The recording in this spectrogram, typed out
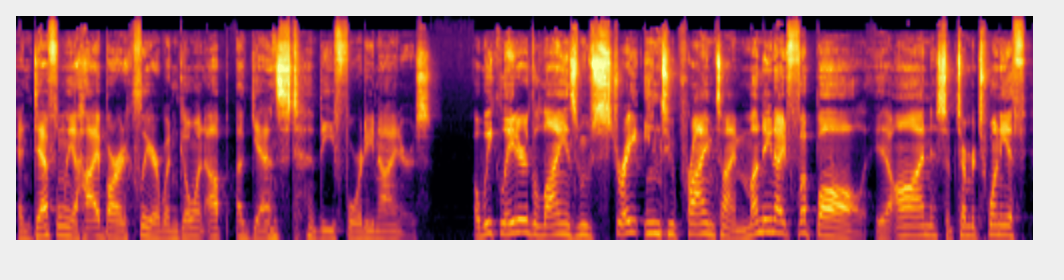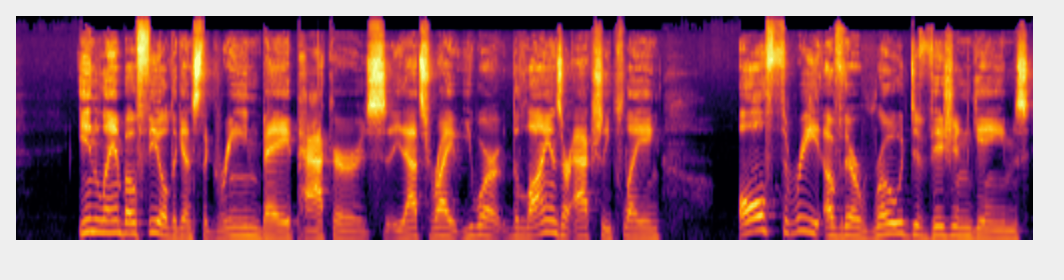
And definitely a high bar to clear when going up against the 49ers. A week later, the Lions move straight into primetime Monday Night Football on September 20th in Lambeau Field against the Green Bay Packers. That's right. You are the Lions are actually playing all 3 of their road division games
